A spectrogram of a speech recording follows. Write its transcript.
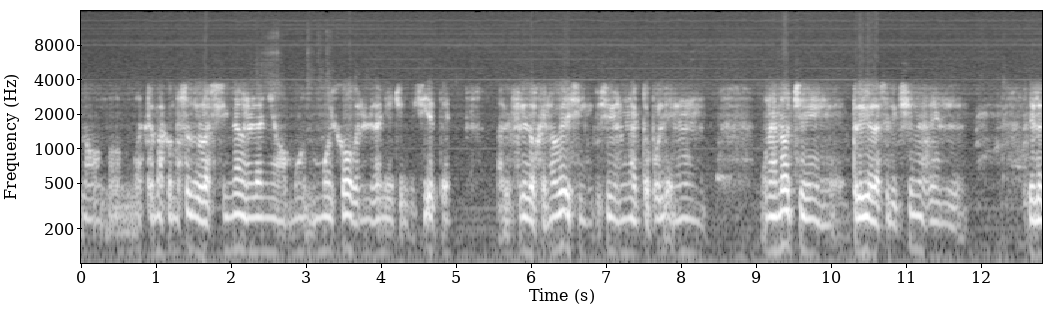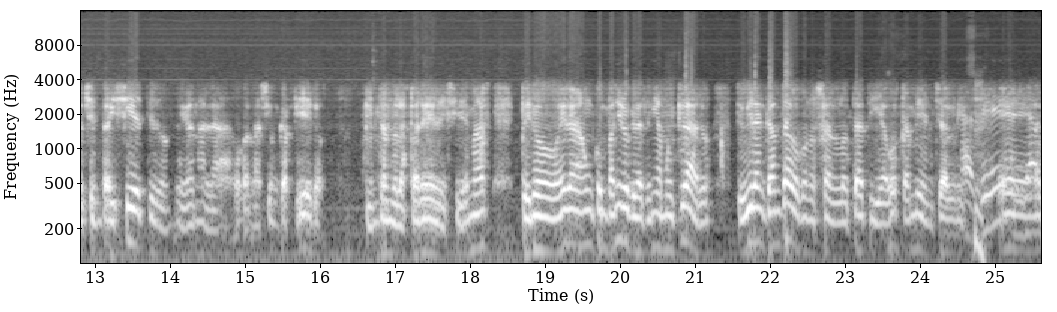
no, no, está más con nosotros, lo asesinaron en el año muy, muy joven, en el año 87, Alfredo Genovesi, inclusive en un acto, en una noche previo a las elecciones del, del 87, donde gana la gobernación Cafiero pintando las paredes y demás, pero era un compañero que la tenía muy claro. Te hubiera encantado conocerlo, Tati, y a vos también, Charlie. Ah, eh,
